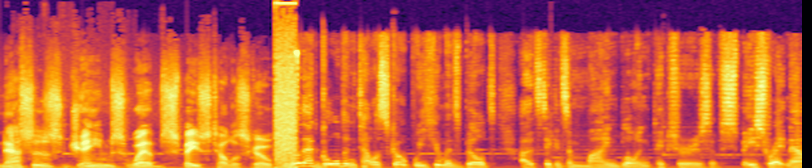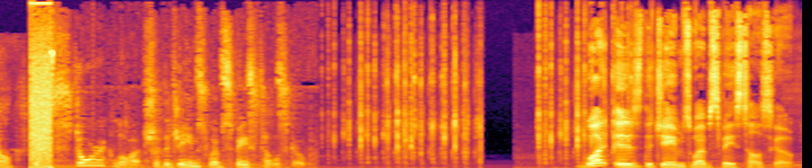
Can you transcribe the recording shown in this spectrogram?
NASA's James Webb Space Telescope. You know that golden telescope we humans built uh, that's taking some mind blowing pictures of space right now? The historic launch of the James Webb Space Telescope. What is the James Webb Space Telescope?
